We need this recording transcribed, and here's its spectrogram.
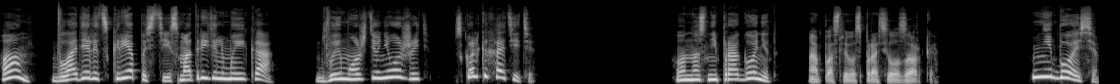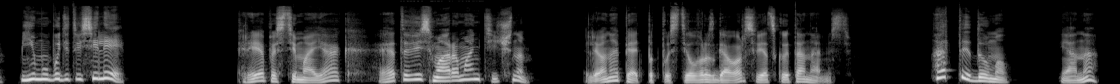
«Он — владелец крепости и смотритель маяка. Вы можете у него жить. Сколько хотите». «Он нас не прогонит?» — опасливо спросила Зорка. «Не бойся, ему будет веселее». «Крепость и маяк — это весьма романтично». Лен опять подпустил в разговор светскую тональность. «А ты думал?» И она,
